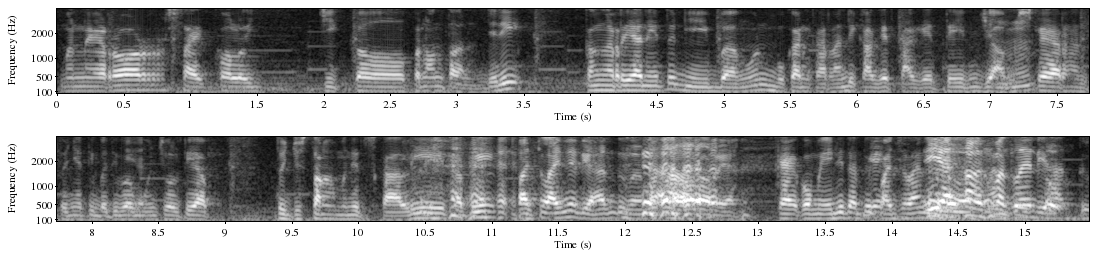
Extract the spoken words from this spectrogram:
meneror psychological penonton. Jadi kengerian itu dibangun bukan karena dikaget-kagetin jump scare hantunya tiba-tiba muncul tiap tujuh setengah menit sekali, tapi Punchline-nya di hantu memang horor ya. kayak komedi tapi punchline Iya, punchline di hantu.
